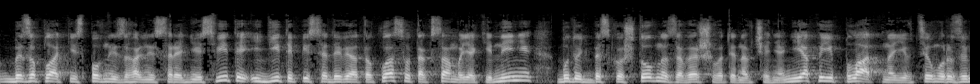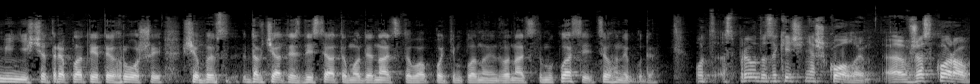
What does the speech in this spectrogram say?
безоплатність повної загальної середньої освіти, і діти після 9 класу, так само як і нині, будуть безкоштовно завершувати навчання. Ніякої платної в цьому розумінні, що треба платити гроші, щоб навчатись з 10, 11, а потім плануємо 12 класі, цього не буде. От з приводу закінчення школи е, вже скоро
